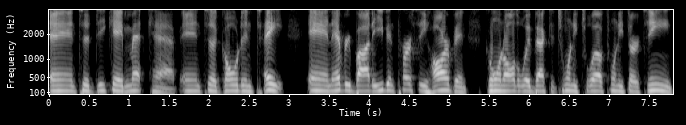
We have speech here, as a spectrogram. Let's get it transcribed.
and to DK Metcalf and to Golden Tate and everybody, even Percy Harvin going all the way back to 2012, 2013,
